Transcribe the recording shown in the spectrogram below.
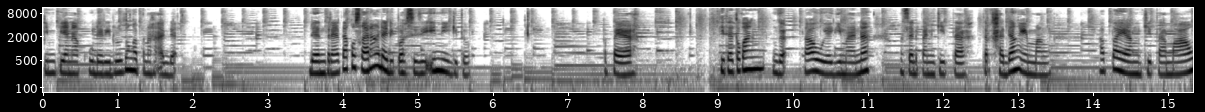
impian aku dari dulu tuh nggak pernah ada. Dan ternyata aku sekarang ada di posisi ini gitu. Apa ya? Kita tuh kan nggak tahu ya gimana masa depan kita. Terkadang emang apa yang kita mau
